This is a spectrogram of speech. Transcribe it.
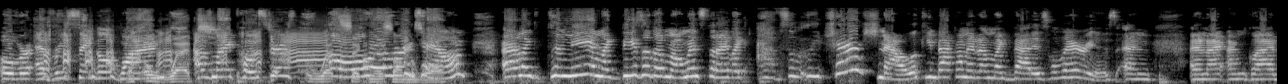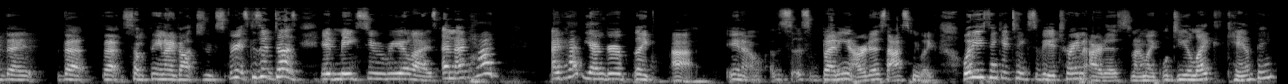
over every single one wet- of my posters A all over on the wall. town. And like to me i'm like these are the moments that i like absolutely cherish now. Looking back on it i'm like that is hilarious. And and I, i'm glad that that that's something i got to experience because it does. It makes you realize. And i've had i've had younger like uh you know, s- s- budding artists ask me like, "What do you think it takes to be a train artist?" And I'm like, "Well, do you like camping?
